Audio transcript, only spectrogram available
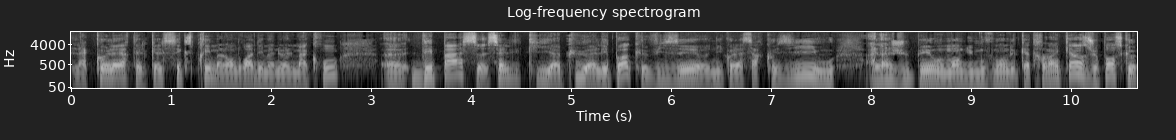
la colère telle qu'elle s'exprime à l'endroit d'Emmanuel Macron euh, dépasse celle qui a pu à l'époque viser Nicolas Sarkozy ou Alain Juppé au moment du mouvement de 95. Je pense que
